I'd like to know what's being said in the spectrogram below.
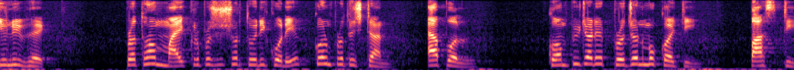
ইউনিভেক। প্রথম মাইক্রোপ্রসেসর তৈরি করে কোন প্রতিষ্ঠান? অ্যাপল। কম্পিউটারের প্রজন্ম কয়টি? পাঁচটি।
